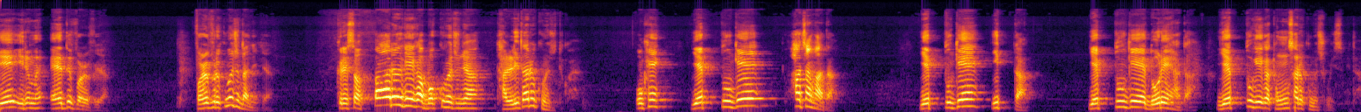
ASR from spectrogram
얘 이름은 adverb야. verb를 꾸며준다는 얘기야. 그래서 빠르게가 뭐 꾸며주냐? 달리다를 꾸며주는 거야. 오케이? 예쁘게 화장하다. 예쁘게 입다. 예쁘게 노래하다. 예쁘게가 동사를 꾸며주고 있습니다.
